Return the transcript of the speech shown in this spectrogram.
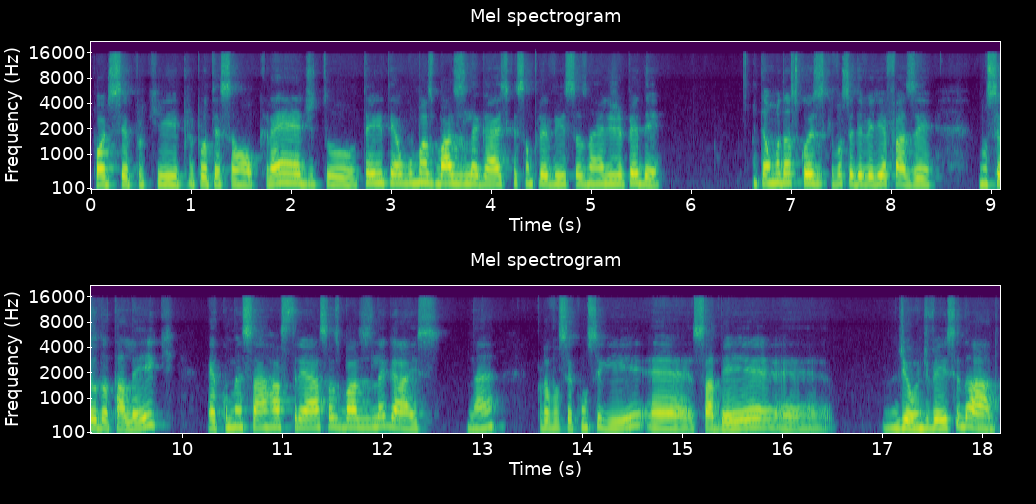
pode ser porque para proteção ao crédito, tem, tem algumas bases legais que são previstas na LGPD. Então, uma das coisas que você deveria fazer no seu data lake é começar a rastrear essas bases legais, né? Para você conseguir é, saber é, de onde veio esse dado.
